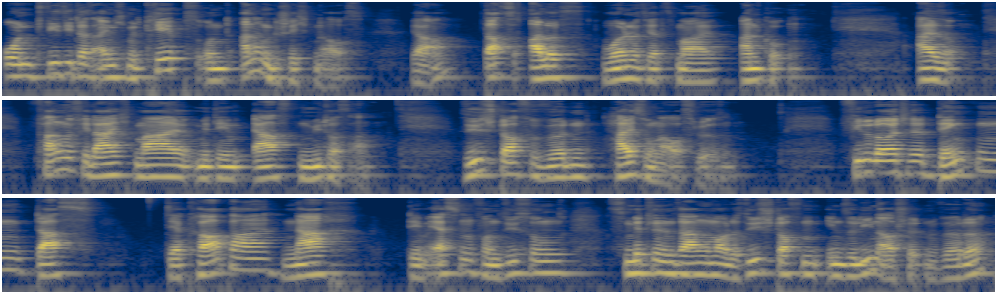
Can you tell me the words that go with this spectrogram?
Und wie sieht das eigentlich mit Krebs und anderen Geschichten aus? Ja, das alles wollen wir uns jetzt mal angucken. Also, fangen wir vielleicht mal mit dem ersten Mythos an. Süßstoffe würden Heißhunger auslösen. Viele Leute denken, dass der Körper nach dem Essen von Süßungsmitteln, sagen wir mal, oder Süßstoffen Insulin ausschütten würde,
